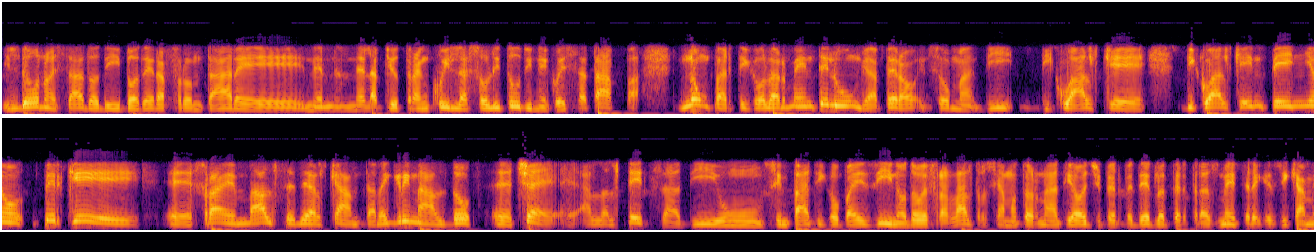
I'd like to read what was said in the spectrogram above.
il dono è stato di poter affrontare nel, nella più tranquilla solitudine questa tappa, non particolarmente lunga, però insomma di, di, qualche, di qualche impegno perché eh, fra Embalsed e Alcantara e Grimaldo eh, c'è eh, all'altezza di un simpatico paesino dove fra l'altro siamo tornati oggi per vederlo e per trasmettere che si chiama,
